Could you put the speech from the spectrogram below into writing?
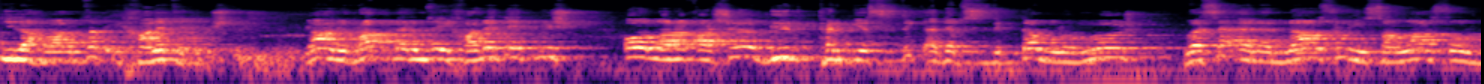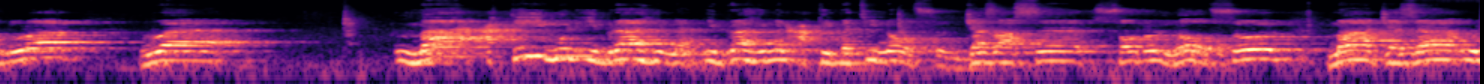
ilahlarımıza da ihanet etmiştir. Yani Rablerimize ihanet etmiş, onlara karşı bir terbiyesizlik, edepsizlikte bulunmuş ve se'elen nasu insanlar sordular ve ma akibul İbrahim'e İbrahim'in akıbeti ne olsun? Cezası, sonu ne olsun? Ma cezaul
